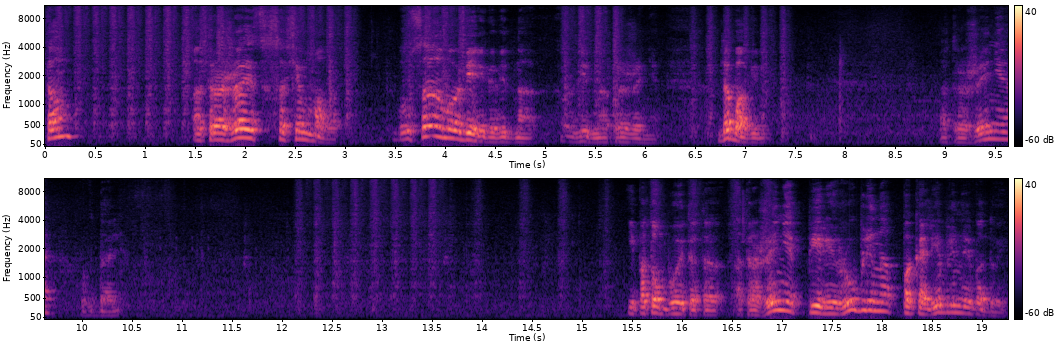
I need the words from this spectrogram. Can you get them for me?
там отражается совсем мало. У самого берега видно, видно отражение. Добавим отражение вдаль. И потом будет это отражение перерублено поколебленной водой.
